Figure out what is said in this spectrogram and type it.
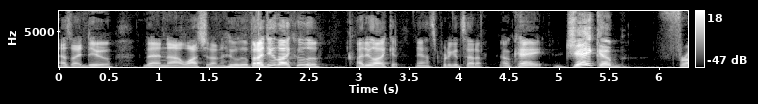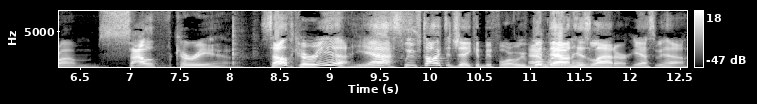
as I do than uh, watch it on Hulu. But I do like Hulu. I do like it. Yeah, it's a pretty good setup. Okay, Jacob from South Korea. South Korea. Yes, Yes. we've talked to Jacob before. We've Have been we? down his ladder. Yes, we have.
